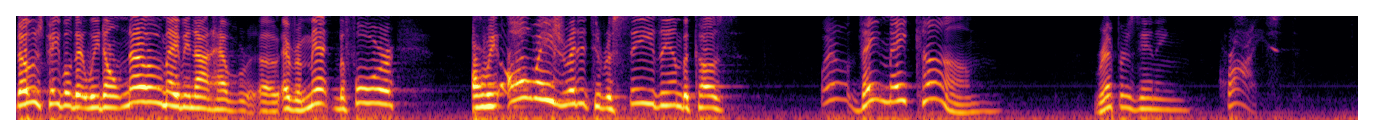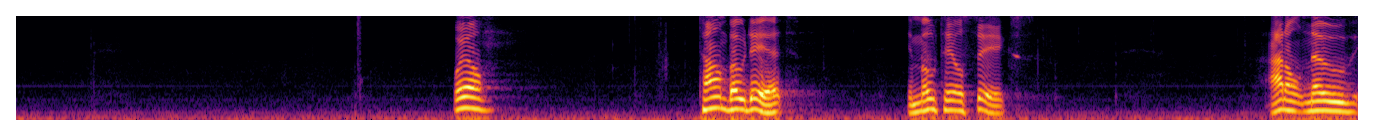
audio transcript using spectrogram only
those people that we don't know, maybe not have uh, ever met before, are we always ready to receive them because well, they may come representing Christ. Well, Tom Bodett in Motel 6, I don't know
